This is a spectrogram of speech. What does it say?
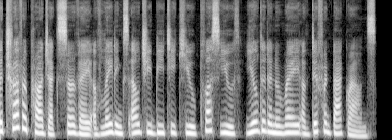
The Trevor Project's survey of Latinx LGBTQ plus youth yielded an array of different backgrounds.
